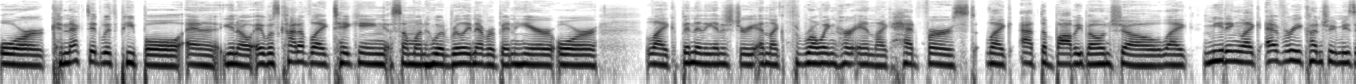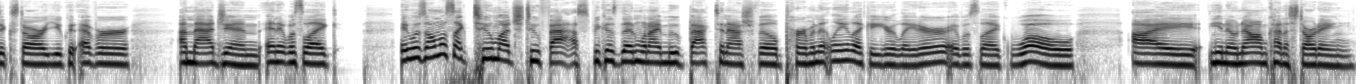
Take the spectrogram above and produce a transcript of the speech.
or connected with people and you know, it was kind of like taking someone who had really never been here or like been in the industry and like throwing her in like headfirst, like at the Bobby Bone show like meeting like every country music star you could ever imagine and it was like it was almost like too much too fast because then when I moved back to Nashville permanently like a year later it was like whoa I, you know, now I'm kind of starting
